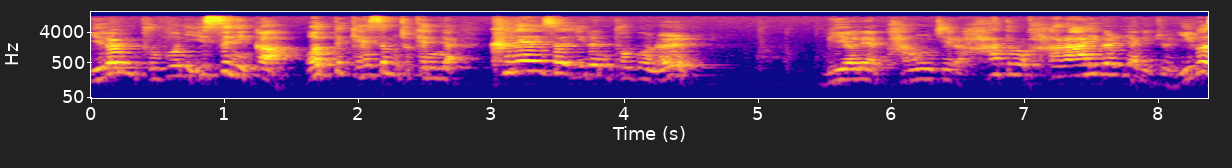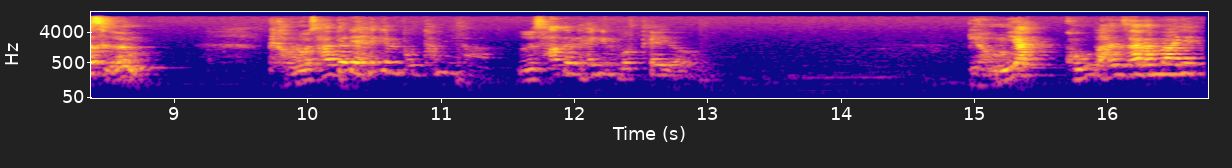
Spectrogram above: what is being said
이런 부분이 있으니까 어떻게 했으면 좋겠느냐. 그래서 이런 부분을 미연에 방지를 하도록 하라 이걸 이야기죠. 이것은 변호사들이 해결 못합니다. 의사들 해결 못해요. 명리학 공부한 사람만이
